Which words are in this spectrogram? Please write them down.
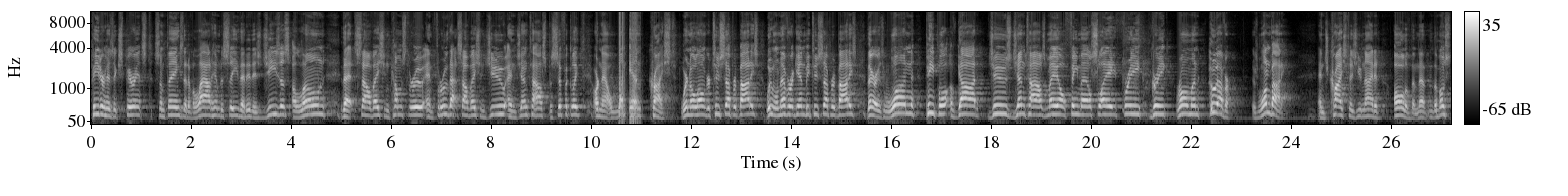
Peter has experienced some things that have allowed him to see that it is Jesus alone that salvation comes through, and through that salvation, Jew and Gentile specifically are now one in Christ. We're no longer two separate bodies. We will never again be two separate bodies. There is one people of God Jews, Gentiles, male, female, slave, free, Greek, Roman, whoever. There's one body, and Christ has united all of them. Now, the most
